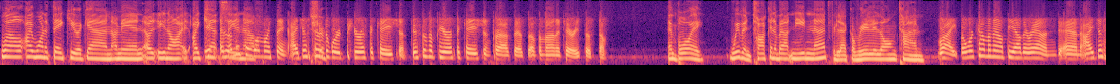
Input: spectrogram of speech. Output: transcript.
Well, I want to thank you again. I mean, uh, you know, I, I can't and say let me enough. say one more thing. I just Sure. heard the word purification. This is a purification process of the monetary system. And boy, we've been talking about needing that for like a really long time. Right, but we're coming out the other end, and I just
